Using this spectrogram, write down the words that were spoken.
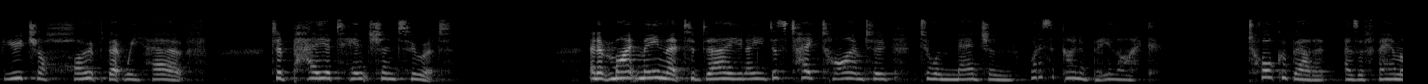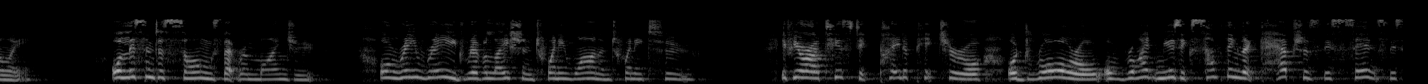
future hope that we have, to pay attention to it. And it might mean that today, you know, you just take time to, to imagine what is it going to be like? Talk about it as a family. Or listen to songs that remind you. Or reread Revelation 21 and 22. If you're artistic, paint a picture or, or draw or, or write music, something that captures this sense, this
